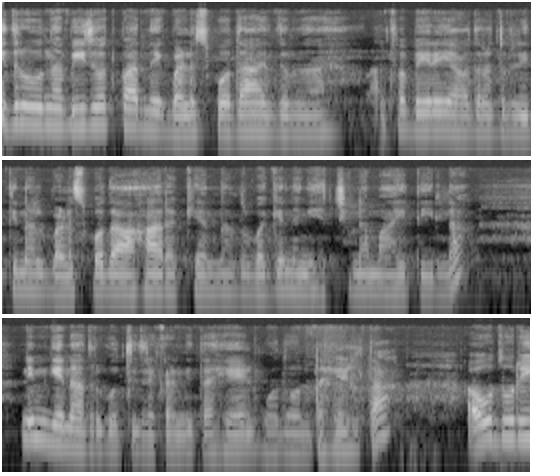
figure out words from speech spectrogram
ಇದ್ರನ್ನ ಬೀಜೋತ್ಪಾದನೆಗೆ ಬಳಸ್ಬೋದಾ? ಇದನ್ನ ಅಥವಾ ಬೇರೆ ಯಾವುದಾದ್ರೂ ರೀತಿನಲ್ಲಿ ಬಳಸ್ಬೋದಾ ಆಹಾರಕ್ಕೆ ಅನ್ನೋದ್ರ ಬಗ್ಗೆ ನನಗೆ ಹೆಚ್ಚಿನ ಮಾಹಿತಿ ಇಲ್ಲ. ನಿಮಗೇನಾದರೂ ಗೊತ್ತಿದ್ದರೆ ಖಂಡಿತ ಹೇಳ್ಬೋದು ಅಂತ ಹೇಳ್ತಾ. ಹೌದು ರೀ,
